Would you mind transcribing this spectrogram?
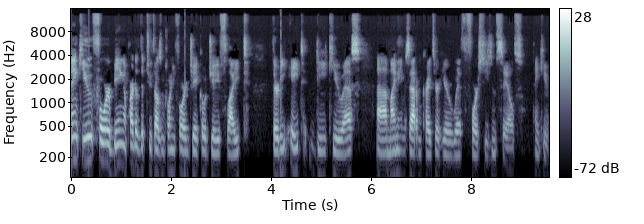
Thank you for being a part of the 2024 Jayco Jay Flight 38 DQS. Uh, my name is Adam Kreitzer here with Four Seasons Sales. Thank you.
